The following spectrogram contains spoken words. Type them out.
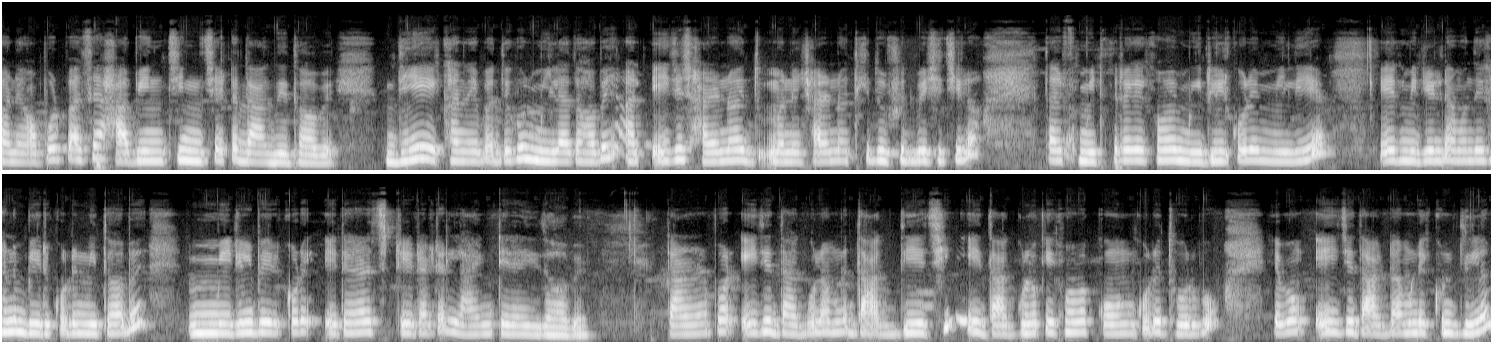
মানে অপর পাশে হাফ ইঞ্চি নিচে একটা দাগ দিতে হবে। দিয়ে এখানে এবার দেখুন মিলাতে হবে। আর এই যে সাড়ে নয় মানে সাড়ে নয় থেকে দুশো বেশি ছিল তার মিটিটাকে এখানে মিডিল করে মিলিয়ে এর মিডিলটা আমাদের এখানে বের করে নিতে হবে। মিডিল বের করে এটা স্ট্রেট একটা লাইন টেনে দিতে হবে। টানার পর এই যে দাগগুলো আমরা দাগ দিয়েছি, এই দাগগুলোকে এখন আমরা কোন করে ধরবো এবং এই যে দাগটা আমরা এখন দিলাম,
